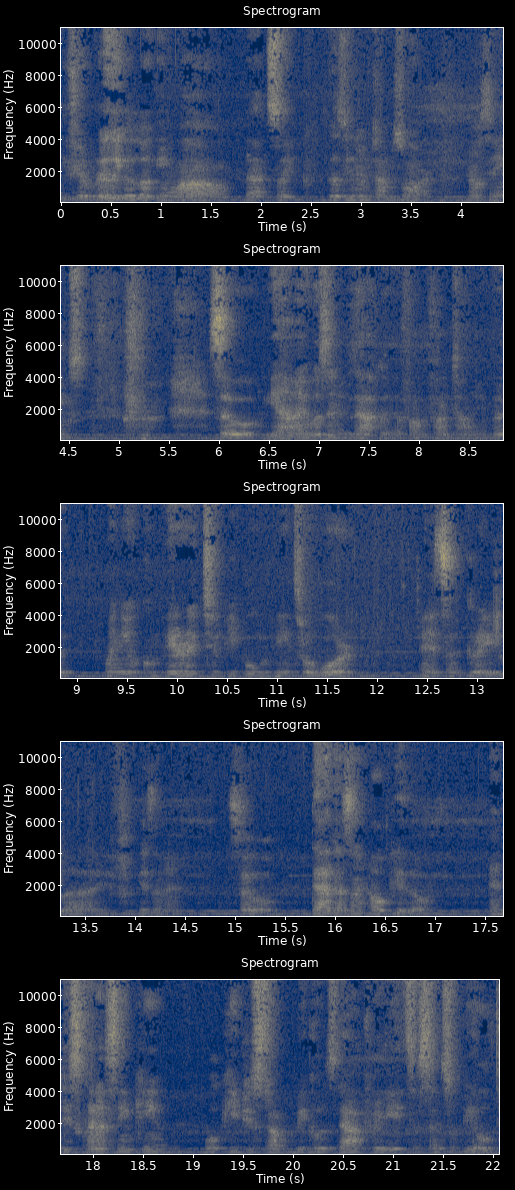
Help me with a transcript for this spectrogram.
if you're really good looking, wow, that's like gazillion times more. No thanks. so yeah, it wasn't exactly a fun fun time, but when you compare it to people who've been through it's a great life, isn't it? So that doesn't help you though, and this kind of thinking will keep you stuck because that creates a sense of guilt,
